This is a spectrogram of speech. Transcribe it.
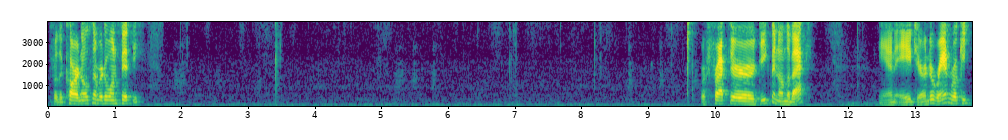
for the Cardinals, number to 150. Refractor Diekman on the back. And a Jarren Duran rookie.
